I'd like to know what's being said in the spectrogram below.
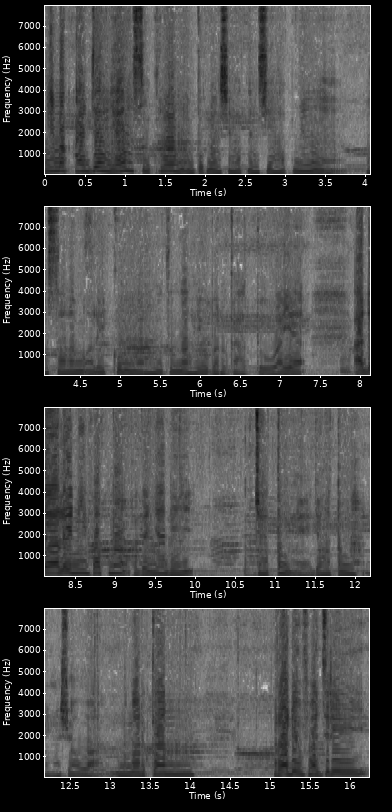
Nyimak aja ya Sukron untuk nasihat-nasihatnya. Wassalamualaikum warahmatullahi wabarakatuh. Ayah ada Leni Fatma katanya di Jateng ya Jawa Tengah ya, Masya Allah. Mendengarkan Radio Fajri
